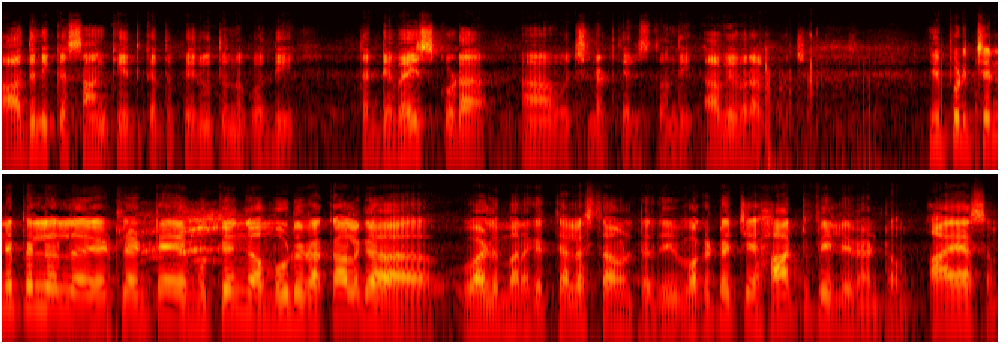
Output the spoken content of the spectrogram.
ఆధునిక సాంకేతికత పెరుగుతున్న కొద్దీ డివైస్ కూడా వచ్చినట్టు తెలుస్తుంది. ఆ వివరాలు కూడా. ఇప్పుడు చిన్నపిల్లలు ఎట్లంటే ముఖ్యంగా మూడు రకాలుగా వాళ్ళు మనకి తెలుస్తూ ఉంటుంది. ఒకటి వచ్చి హార్ట్ ఫెయిలియర్ అంటాం ఆయాసం.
